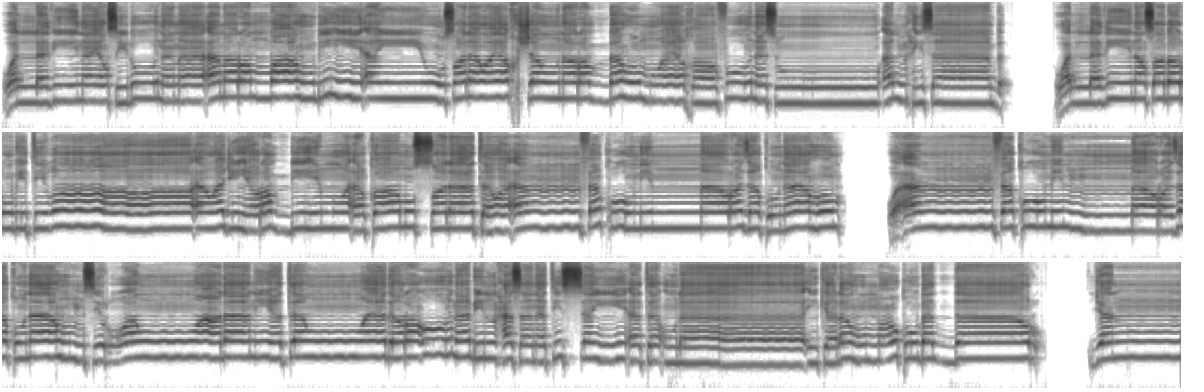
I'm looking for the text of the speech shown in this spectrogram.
والذين يصلون ما أمر الله به أن يوصل ويخشون ربهم ويخافون سوء الحساب والذين صبروا ابتغاء وجه ربهم وأقاموا الصلاة وأنفقوا مما رزقناهم وأنفقوا مما رزقناهم سرا وعلانية ويدرؤون بالحسنة السيئة أولئك لهم عقبى الدار.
